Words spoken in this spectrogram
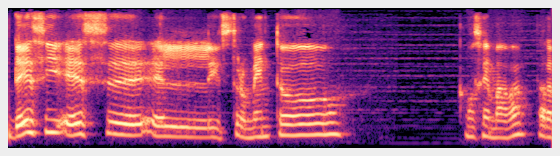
DESI es eh, el instrumento ¿cómo se llamaba? Para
